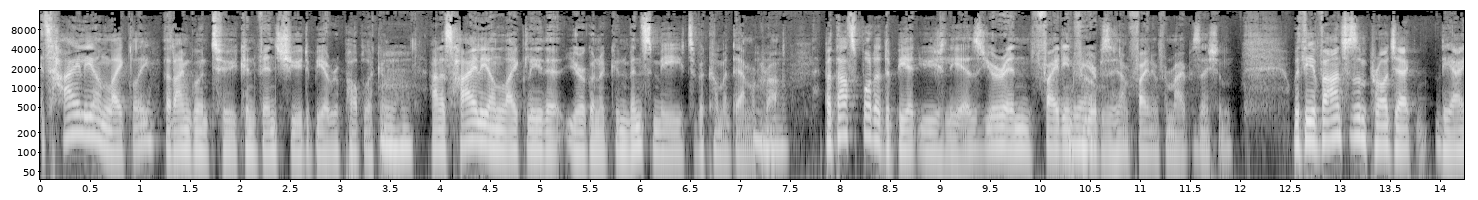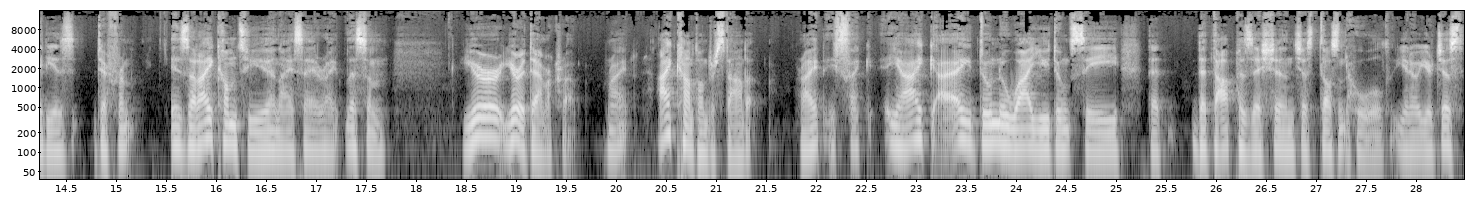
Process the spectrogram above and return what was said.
it's highly unlikely that I'm going to convince you to be a Republican. Mm-hmm. And it's highly unlikely that you're going to convince me to become a Democrat. Mm-hmm. But that's what a debate usually is. You're in fighting for yeah. your position, I'm fighting for my position. With the Evangelism Project, the idea is different. Is that I come to you and I say, right, listen, you're you're a Democrat, right? I can't understand it, right? It's like, yeah, I I don't know why you don't see that that that position just doesn't hold. You know, you're just,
